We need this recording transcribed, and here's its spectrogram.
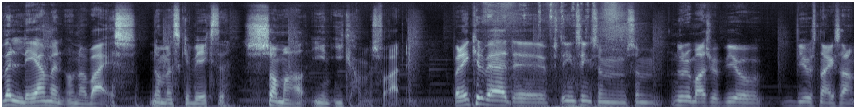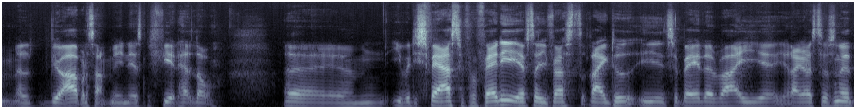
hvad lærer man undervejs, når man skal vækste så meget i en e-commerce forretning. Hvordan kan det være, at øh, en ting, som, som nu er det meget sjovt, vi har jo, vi har jo snakket sammen, eller vi har arbejdet sammen i næsten 4,5 år. Øh, I var de sværeste at få fat i, efter I først rækte ud i, tilbage, da det var i, øh, i række. Det var sådan, at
